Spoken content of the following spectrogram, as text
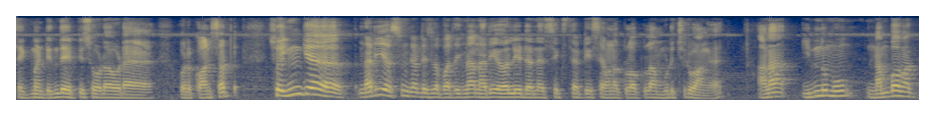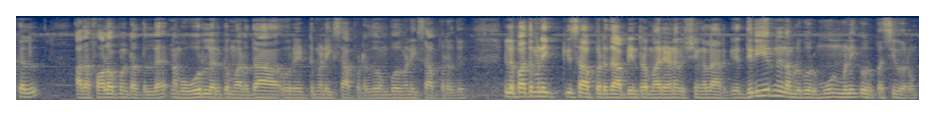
செக்மெண்ட் இந்த எபிசோடோட ஒரு கான்செப்ட் ஸோ இங்கே நிறைய வெஸ்டர்ன் கண்ட்ரீஸில் பார்த்தீங்கன்னா நிறைய early dinner six thirty seven ஓ கிளாக்லாம் முடிச்சிருவாங்க. ஆனால் இன்னமும் நம்ம மக்கள் அதை ஃபாலோ பண்ணுறதில்ல நம்ம ஊரில் இருக்க மாதிரி தான் ஒரு எட்டு மணிக்கு சாப்பிட்றது ஒம்பது மணிக்கு சாப்பிட்றது இல்லை பத்து மணிக்கு சாப்பிட்றது அப்படின்ற மாதிரியான விஷயங்கள்லாம் இருக்குது திடீர்னு நம்மளுக்கு ஒரு மூணு மணிக்கு ஒரு பசி வரும்.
